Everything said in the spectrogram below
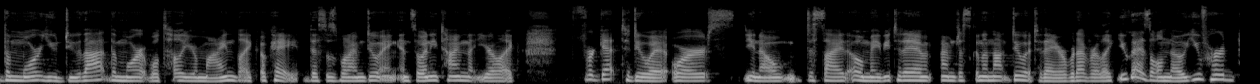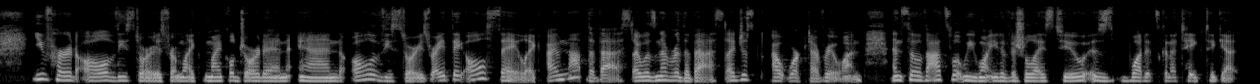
the more you do that, the more it will tell your mind, like, okay, this is what I'm doing. And so anytime that you're like, forget to do it or you know decide oh maybe today I'm, I'm just going to not do it today or whatever like you guys all know you've heard you've heard all of these stories from like Michael Jordan and all of these stories right? They all say like I'm not the best. I was never the best. I just outworked everyone. And so that's what we want you to visualize too is what it's going to take to get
